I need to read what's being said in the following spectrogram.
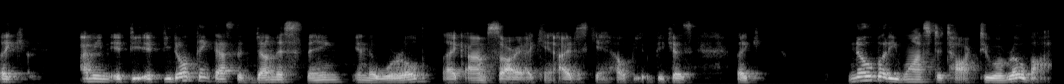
Like, I mean, if you if you don't think that's the dumbest thing in the world, like, I'm sorry, I can't, I just can't help you because, like, nobody wants to talk to a robot.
